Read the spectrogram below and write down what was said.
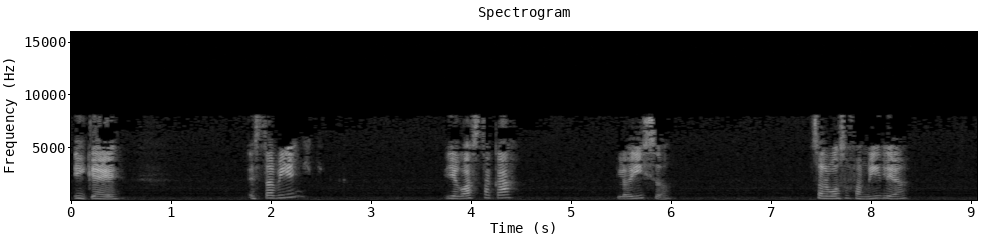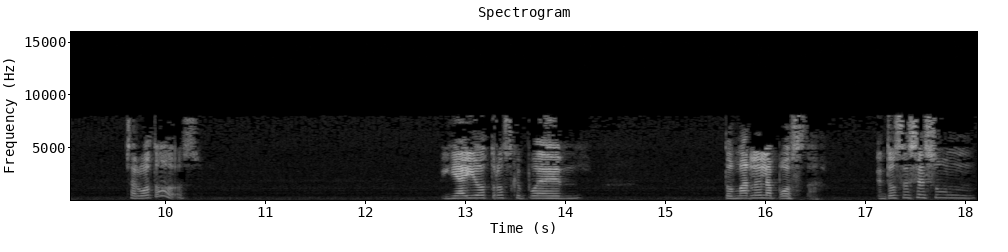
Y que está bien llegó hasta acá. Lo hizo. Salvó a su familia. Salvó a todos. Y hay otros que pueden tomarle la posta. Entonces es un,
